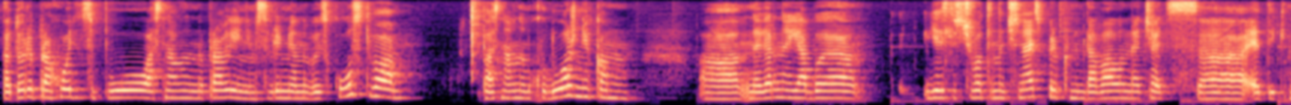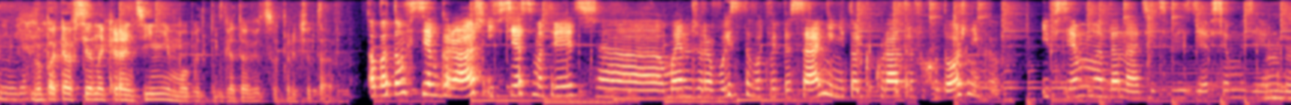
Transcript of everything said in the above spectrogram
который проходится по основным направлениям современного искусства, по основным художникам. Э, наверное, я бы если с чего-то начинать, порекомендовала начать с э, этой книги. Ну, пока все на карантине могут подготовиться, прочитав. А потом все в гараж и все смотреть э, менеджера выставок в описании, не только кураторов и художников, и всем донатить везде, всем музеям. Да.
